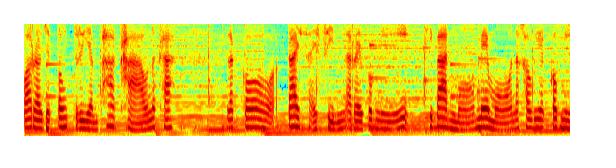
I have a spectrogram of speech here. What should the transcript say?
ว่าเราจะต้องเตรียมผ้าขาวนะคะ แล้วก็ได้สายสินอะไรพวกนี้ที่บ้านหมอแม่หมอนะเขาเรียกก็มี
